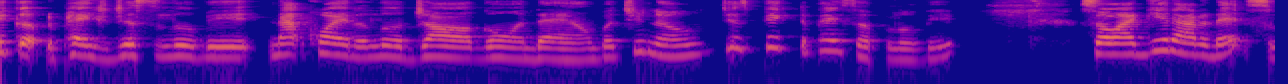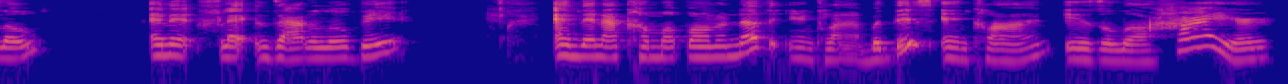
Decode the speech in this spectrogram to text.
pick up the pace just a little bit, not quite a little jog going down, but you know, just pick the pace up a little bit. So I get out of that slope and it flattens out a little bit. And then I come up on another incline, but this incline is a little higher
